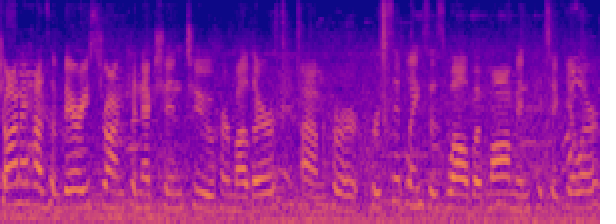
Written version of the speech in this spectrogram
Shawna has a very strong connection to her mother, um, her, her siblings as well, but mom in particular.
